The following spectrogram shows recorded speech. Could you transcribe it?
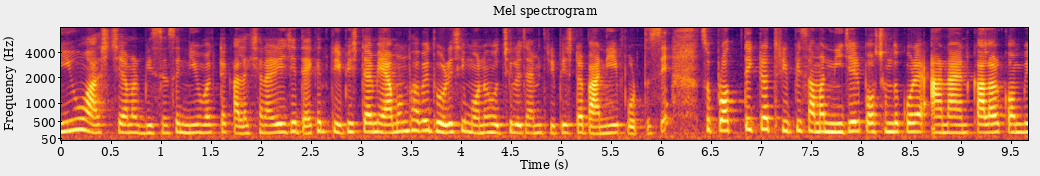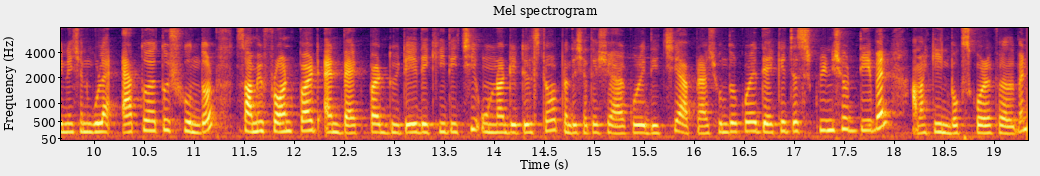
নিউ আসছে, আমার বিজনেসের নিউ একটা কালেকশন আর এই যে দেখেন থ্রি পিসটা আমি এমনভাবে ধরেছি, মনে হচ্ছিল যে আমি থ্রি পিসটা বানিয়েই পড়তেছি সো প্রত্যেকটা থ্রি পিস আমার নিজের পছন্দ করে আনা অ্যান্ড কালার কম্বিনেশনগুলো এত এত সুন্দর। সো আমি front part and back part দুইটাই দেখিয়ে দিচ্ছি, ওনার ডিটেলসটাও আপনাদের সাথে শেয়ার করে দিচ্ছি। আপনারা সুন্দর করে দেখে জাস্ট স্ক্রিনশট দিবেন, আমাকে ইনবক্স করে ফেলবেন।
